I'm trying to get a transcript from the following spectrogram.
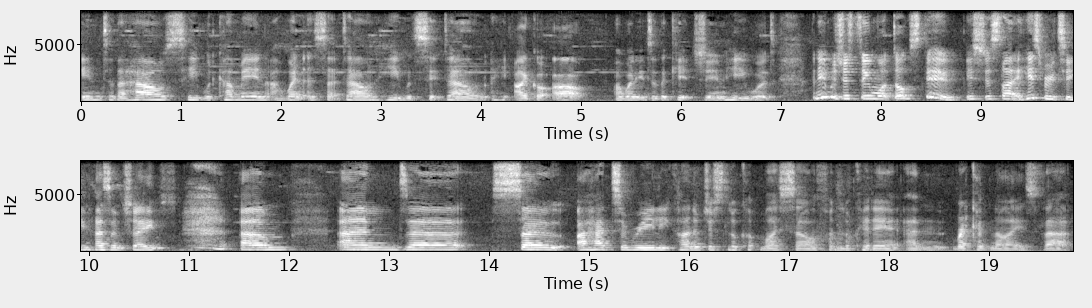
into the house, he would come in, I went and sat down, he would sit down, I got up, I went into the kitchen, he would, and he was just doing what dogs do. It's just like his routine hasn't changed. Um, and uh, so I had to really kind of just look at myself and look at it and recognize that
